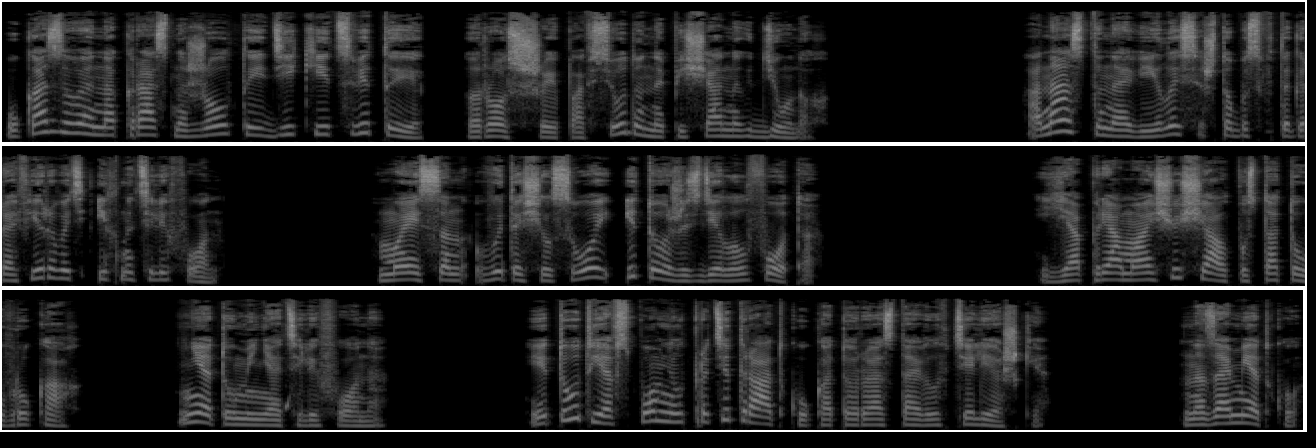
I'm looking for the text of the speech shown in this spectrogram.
указывая на красно-желтые дикие цветы, росшие повсюду на песчаных дюнах. Она остановилась, чтобы сфотографировать их на телефон. Мейсон вытащил свой и тоже сделал фото. Я прямо ощущал пустоту в руках. Нет у меня телефона. И тут я вспомнил про тетрадку, которую оставил в тележке. На заметку.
